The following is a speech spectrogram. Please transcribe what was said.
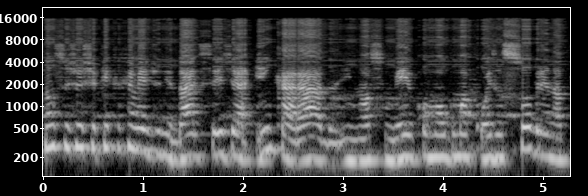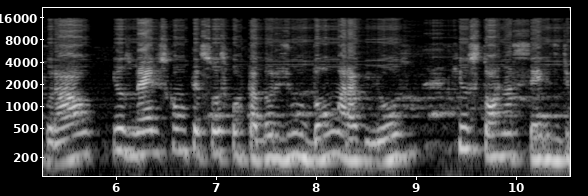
Não se justifica que a mediunidade seja encarada em nosso meio como alguma coisa sobrenatural e os médios como pessoas portadoras de um dom maravilhoso que os torna seres de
